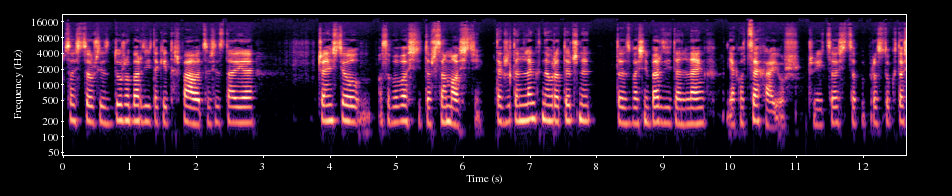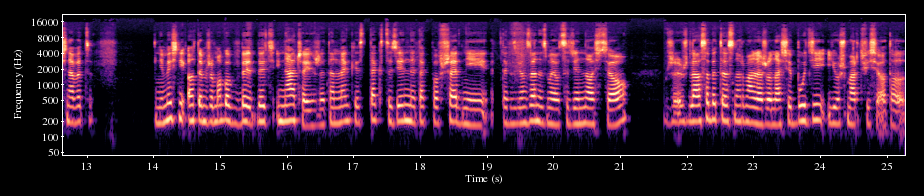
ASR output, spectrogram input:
Coś, co już jest dużo bardziej takie trwałe, co się staje częścią osobowości, tożsamości. Także ten lęk neurotyczny to jest właśnie bardziej ten lęk jako cecha już, czyli coś, co po prostu ktoś nawet nie myśli o tym, że mogłoby być inaczej, że ten lęk jest tak codzienny, tak powszedni, tak związany z moją codziennością, że już dla osoby to jest normalne, że ona się budzi i już martwi się o to,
